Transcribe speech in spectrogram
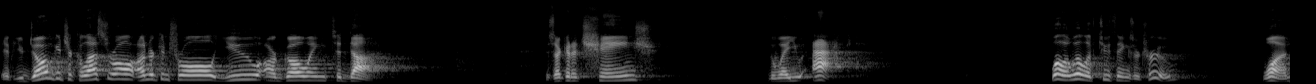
If you don't get your cholesterol under control, you are going to die. Is that going to change the way you act? Well, it will if two things are true. One,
